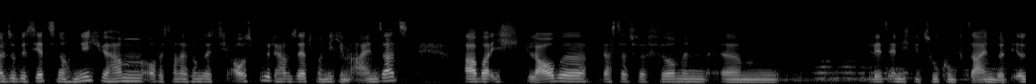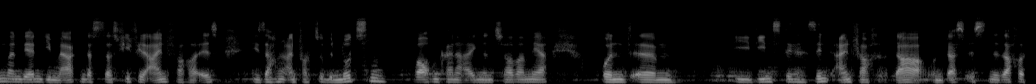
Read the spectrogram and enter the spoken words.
Also bis jetzt noch nicht. Wir haben Office 365 ausprobiert, haben es selbst noch nicht im Einsatz. Aber ich glaube, dass das für Firmen ähm, letztendlich die Zukunft sein wird. Irgendwann werden die merken, dass das viel, viel einfacher ist, die Sachen einfach zu benutzen, brauchen keine eigenen Server mehr. Und ähm, die Dienste sind einfach da. Und das ist eine Sache,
